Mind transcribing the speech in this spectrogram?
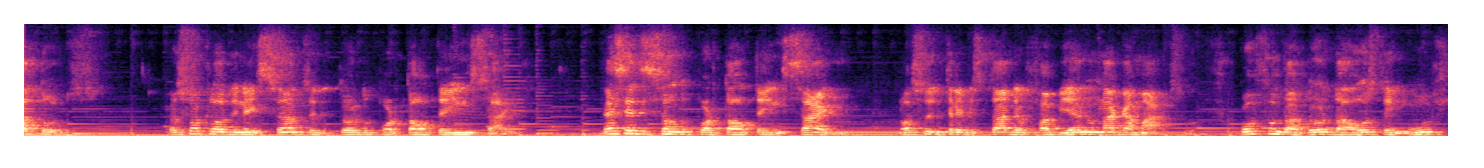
a todos. Eu sou Claudinei Santos, editor do portal TI Inside. Nessa edição do portal TI Inside, nosso entrevistado é o Fabiano Nagamatsu, cofundador da Austin Move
